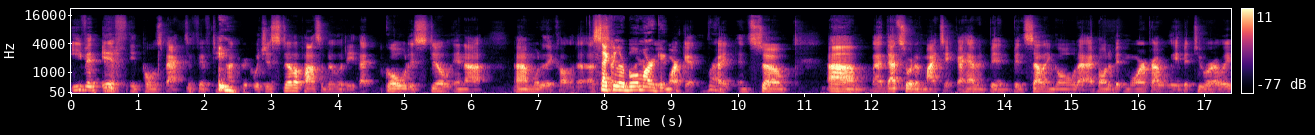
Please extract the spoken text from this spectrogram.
even if it pulls back to 1500, which is still a possibility that gold is still in a, um, what do they call it? A, a secular, secular bull market. Market, right. And so, um, that's sort of my take. I haven't been been selling gold. I, bought a bit more, probably a bit too early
